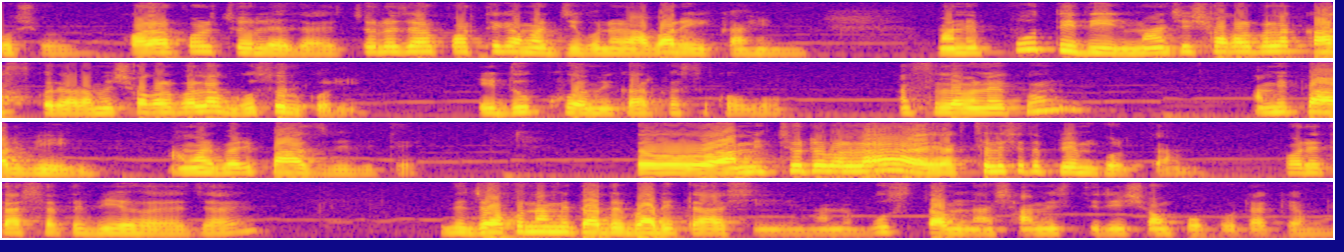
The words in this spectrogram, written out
বছর। করার পর চলে যায়। চলে যাওয়ার পর থেকে আমার জীবনের আবার এই কাহিনী। মানে প্রতিদিন মানুষ সকালবেলা কাজ করে আর আমি সকালবেলা গোসল করি। এই দুঃখ আমি কার কাছে কব? আসসালামু আলাইকুম। আমি পারভিন, আমার বাড়ি পাঁচ বিবিতে। তো আমি ছোটবেলায় এক ছেলের সাথে প্রেম করতাম। পরে তার সাথে বিয়ে হয়ে যায়। কিন্তু যখন আমি তাদের বাড়িতে আসি মানে বুঝতাম না স্বামী স্ত্রীর সম্পর্কটা কেমন,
